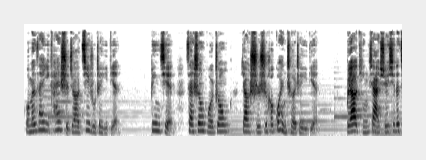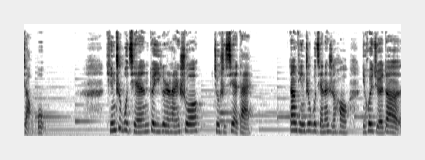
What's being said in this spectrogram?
我们在一开始就要记住这一点，并且在生活中要实施和贯彻这一点，不要停下学习的脚步。停滞不前对一个人来说就是懈怠。当停滞不前的时候，你会觉得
